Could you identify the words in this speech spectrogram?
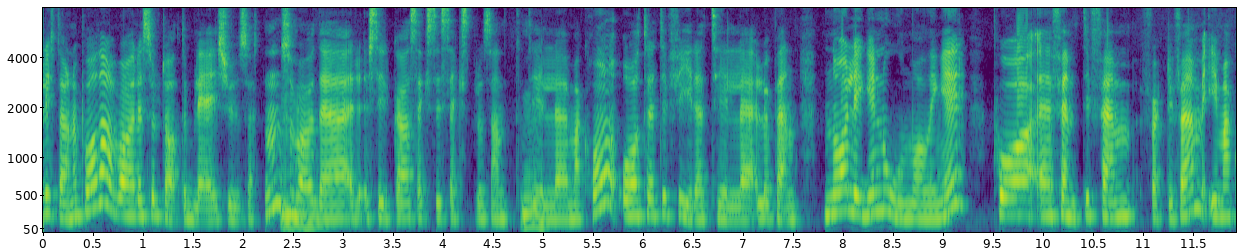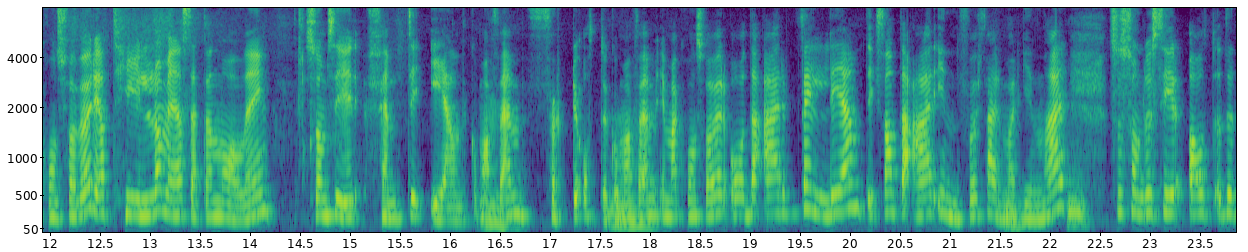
lytterne på da, hva resultatet ble i 2017, mm. så var jo det ca. 66 mm. til mm. Macron og 34 til Le Pen. Nå ligger noen målinger på 55-45 eh, i Macrons favør. Jeg har til og med sett en måling som sier 51,5, 48,5 i Macrons favør. Og det er veldig jevnt. ikke sant? Det er innenfor feilmarginen her. Så som du sier, alt, det,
